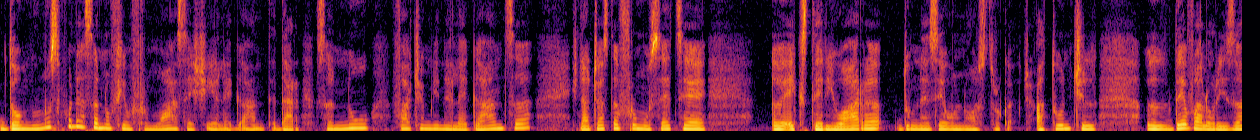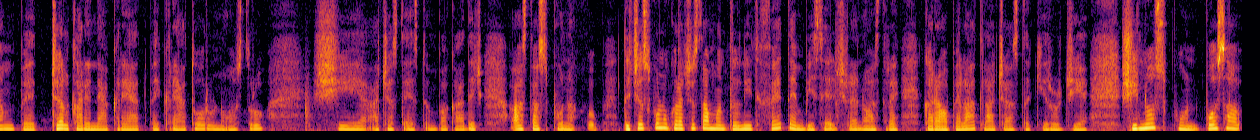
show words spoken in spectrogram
Domnul nu spune să nu fim frumoase și elegante, dar să nu facem din eleganță și din această frumusețe ă, exterioară Dumnezeul nostru, că atunci îl, îl devalorizăm pe cel care ne-a creat, pe creatorul nostru și acesta este un păcat. Deci asta spun. De ce spun lucrul acesta? Am întâlnit fete în bisericile noastre care au apelat la această chirurgie și nu spun, poți să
